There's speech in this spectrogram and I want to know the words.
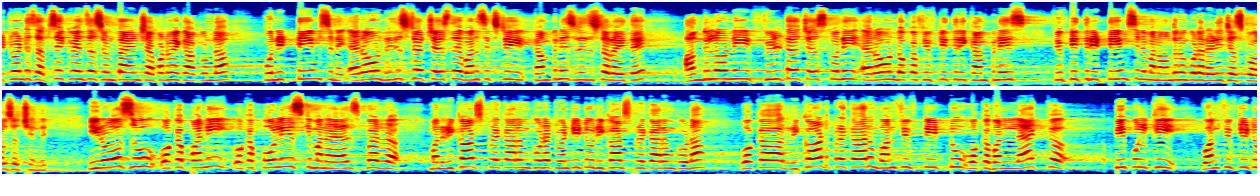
ఎటువంటి సబ్ సీక్వెన్సెస్ ఉంటాయని చెప్పడమే కాకుండా కొన్ని టీమ్స్ని అరౌండ్ రిజిస్టర్ చేస్తే వన్ సిక్స్టీ కంపెనీస్ రిజిస్టర్ అయితే అందులోని ఫిల్టర్ చేసుకుని అరౌండ్ ఒక fifty three companies fifty three టీమ్స్ని మనం అందరం కూడా రెడీ చేసుకోవాల్సి వచ్చింది. ఈరోజు ఒక పని ఒక పోలీస్కి మనం యాజ్ పర్ మన రికార్డ్స్ ప్రకారం కూడా ట్వంటీ టూ రికార్డ్స్ ప్రకారం కూడా ఒక రికార్డ్ ప్రకారం వన్ ఫిఫ్టీ టూ ఒక వన్ ల్యాక్ పీపుల్కి one fifty two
